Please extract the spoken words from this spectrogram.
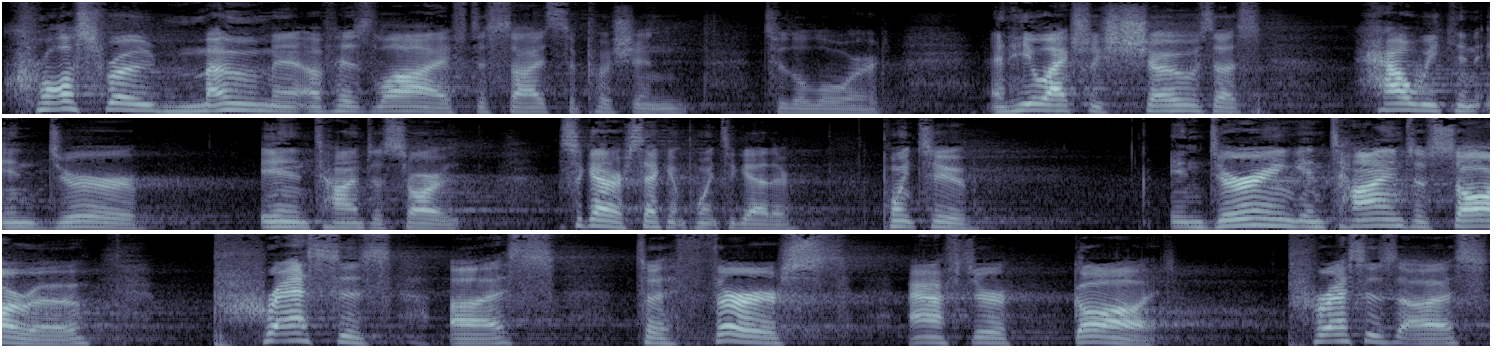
crossroad moment of his life, decides to push in to the Lord. And he actually shows us how we can endure in times of sorrow. Let's look at our second point together. Point two enduring in times of sorrow presses us to thirst after God. Presses us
